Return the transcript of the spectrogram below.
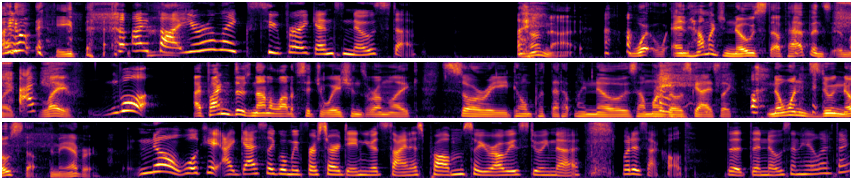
I don't hate that. I thought you were like super against nose stuff. No, I'm not. What and how much nose stuff happens in like I- life? Well, I find there's not a lot of situations where I'm like, sorry, don't put that up my nose. I'm one of those guys. Like, no one's doing nose stuff to me ever. no, well, okay. I guess like when we first started dating, you had sinus problems, so you were always doing the what is that called? The the nose inhaler thing.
